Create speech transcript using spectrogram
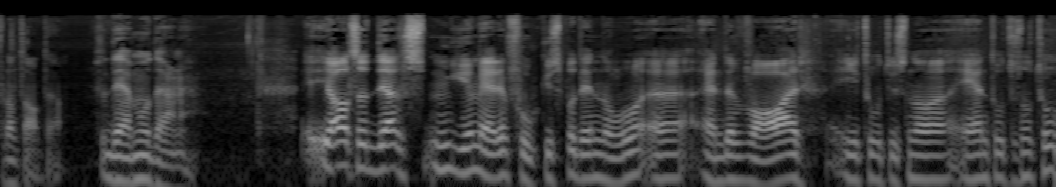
blant annet. ja. Så det er moderne? Ja, altså Det er mye mer fokus på det nå eh, enn det var i 2001-2002.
